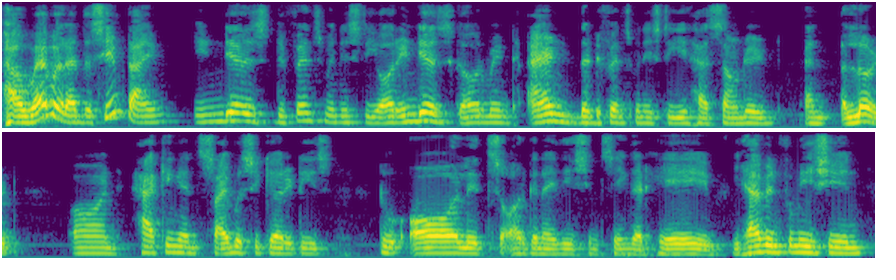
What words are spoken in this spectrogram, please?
However, at the same time, India's defense ministry or India's government and the defense ministry has sounded an alert on hacking and cyber securities to all its organizations saying that hey, we have information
